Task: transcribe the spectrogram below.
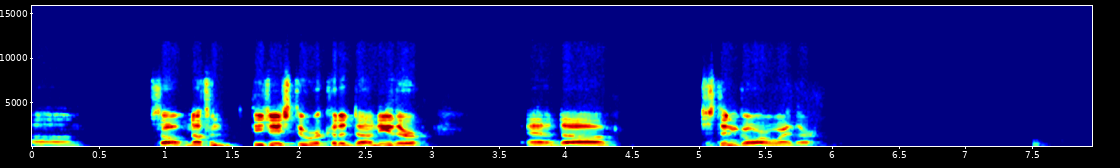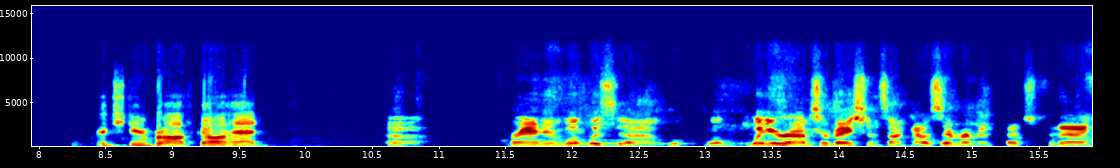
Um, so nothing DJ Stewart could have done either, and uh, just didn't go our way there. Rich Dubroff, go ahead. Uh, Brandon, what was uh, what, what are your observations on how Zimmermann pitched today?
